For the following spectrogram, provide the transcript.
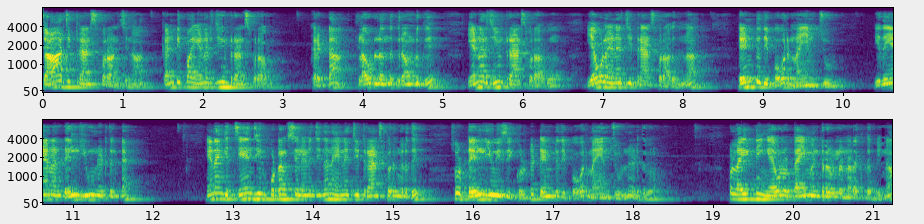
charge transfer ஆனிச்சுன்னா கண்டிப்பா எனர்ஜியும் டிரான்ஸ்ஃபர் ஆகும். கரெக்டா கிளவுட்ல இருந்து கிரவுண்டுக்கு எனர்ஜியும் டிரான்ஸ்ஃபர் ஆகும். எவ்வளவு எனர்ஜி டிரான்ஸ்ஃபர் ஆகுதுன்னா ten to the power nine joule இதை ஏன் நான் டெல் யூன்னு எடுத்துக்கிட்டேன்? ஏன்னா இங்க சேஞ்ச் இன் பொட்டன்ஷியல் எனர்ஜி தானே எனர்ஜி டிரான்ஸ்ஃபருங்கிறது so del U is equal to ten to the power nine ஜூல்னு எடுத்துக்கிறோம். இப்போ லைட்னிங் எவ்வளோ டைம் இன்டர்வல்ல நடக்குது அப்படின்னா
